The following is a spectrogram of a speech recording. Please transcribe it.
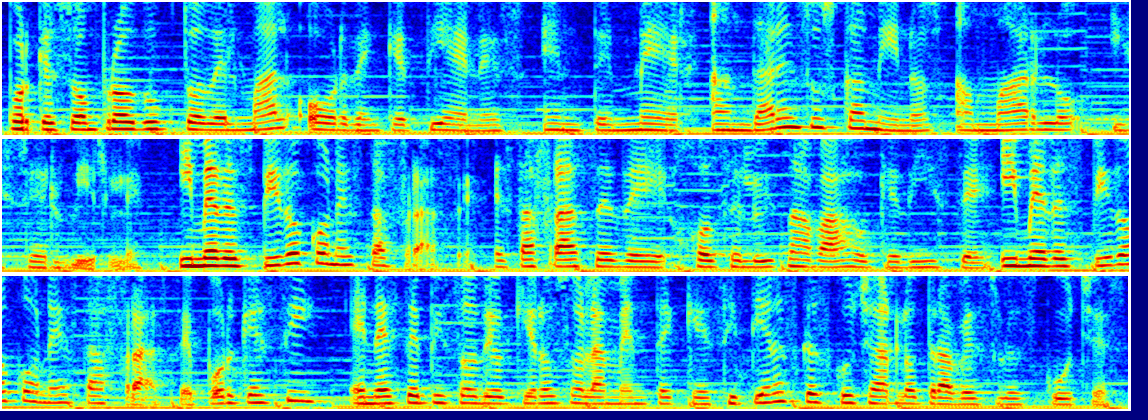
porque son producto del mal orden que tienes en temer andar en sus caminos amarlo y servirle. Y me despido con esta frase, esta frase de José Luis Navajo que dice, y me despido con esta frase, porque sí, en este episodio quiero solamente que si tienes que escucharlo otra vez, lo escuches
